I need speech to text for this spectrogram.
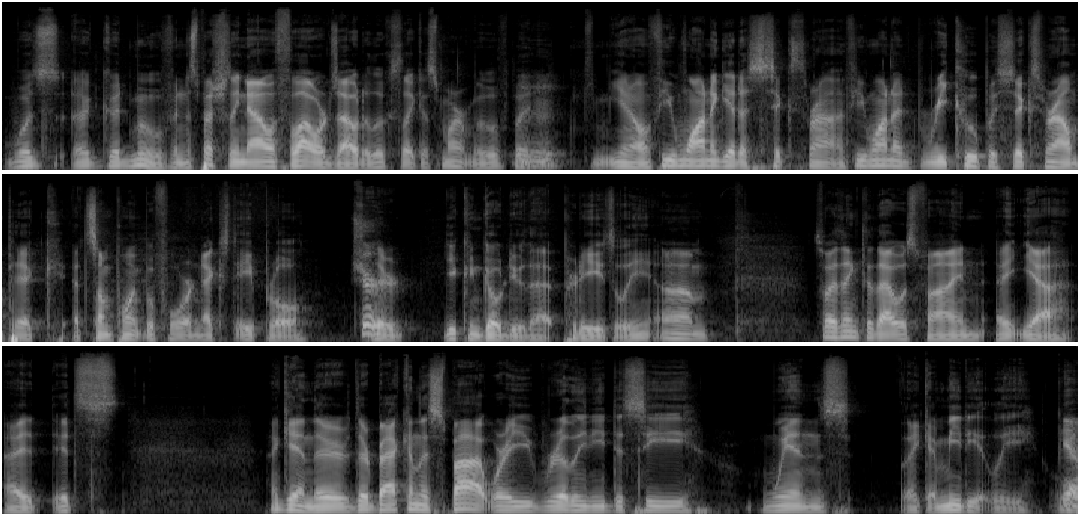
was a good move, and especially now with Flowers out, it looks like a smart move. But mm-hmm. you know, if you want to get a sixth round, if you want to recoup a sixth round pick at some point before next April, sure, you can go do that pretty easily. Um, so I think that that was fine. Uh, yeah, I, it's again they're they're back in the spot where you really need to see wins like immediately, yeah.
